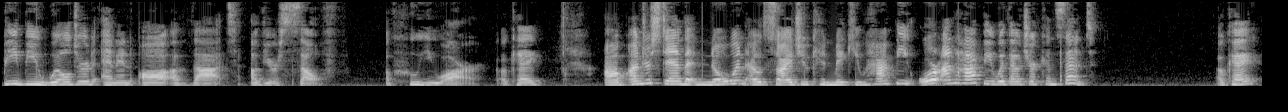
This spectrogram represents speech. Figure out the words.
be bewildered and in awe of that, of yourself, of who you are, okay? Um, understand that no one outside you can make you happy or unhappy without your consent, okay?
